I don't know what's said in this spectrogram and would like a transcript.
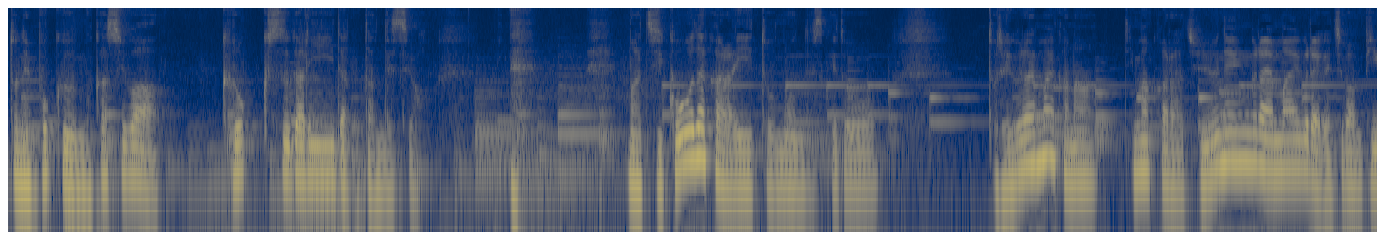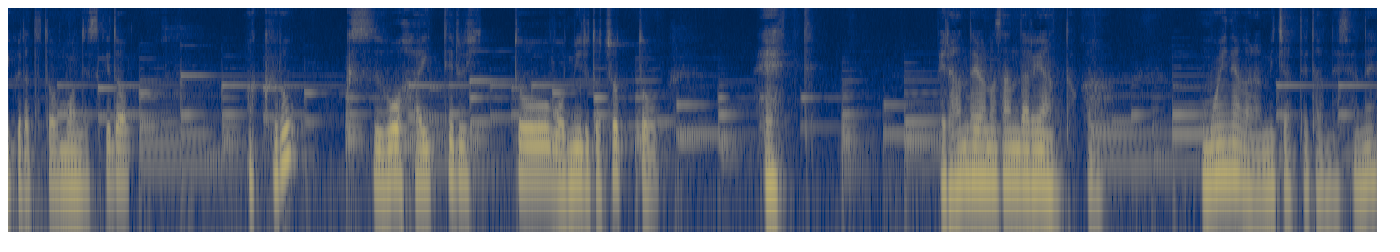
とね僕昔はクロックス狩りだったんですよ まあ時効だからいいと思うんですけどどれぐらい前かな？今から10年ぐらい前ぐらいが一番ピークだったと思うんですけど、まあ、クロックスを履いてる人を見るとちょっと「えっ?」って「ベランダ用のサンダルやん」とか思いながら見ちゃってたんですよね。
